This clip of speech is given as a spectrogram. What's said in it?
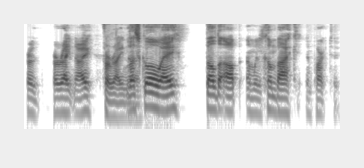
for, for right now. for right now. Let's go away, build it up, and we'll come back in part two.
